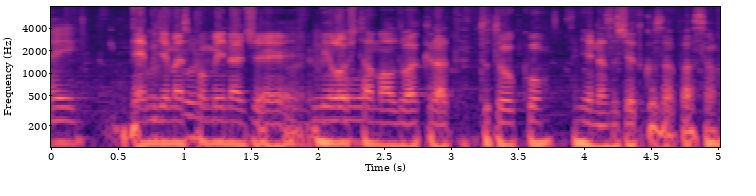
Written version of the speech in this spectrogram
hej. Nebudeme už, spomínať, že Miloš tam mal dvakrát tutovku hneď na začiatku zápasu.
